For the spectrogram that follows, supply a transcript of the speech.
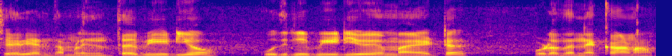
ശരിയാണ് നമ്മൾ ഇന്നത്തെ വീഡിയോ പുതിയ വീഡിയോയുമായിട്ട് ഉടൻ തന്നെ കാണാം.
